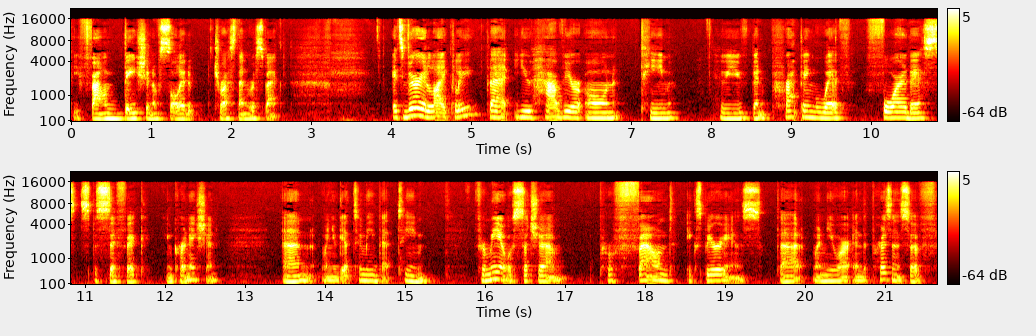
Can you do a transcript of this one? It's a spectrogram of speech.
the foundation of solid trust and respect. It's very likely that you have your own team who you've been prepping with for this specific incarnation. And when you get to meet that team, for me, it was such a profound experience that when you are in the presence of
